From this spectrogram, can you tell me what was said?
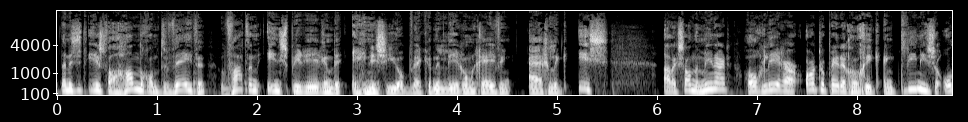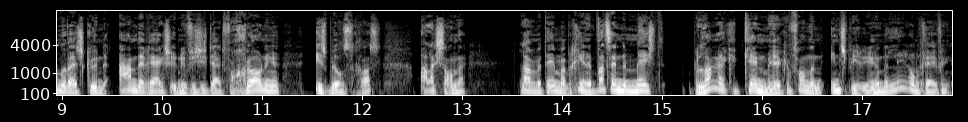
dan is het eerst wel handig om te weten wat een inspirerende, energieopwekkende leeromgeving eigenlijk is. Alexander Minnaert, hoogleraar orthopedagogiek en klinische onderwijskunde aan de Rijksuniversiteit van Groningen, is bij ons te gast. Alexander, laten we meteen maar beginnen. Wat zijn de meest belangrijke kenmerken van een inspirerende leeromgeving?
